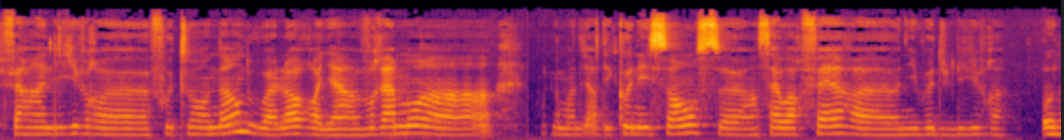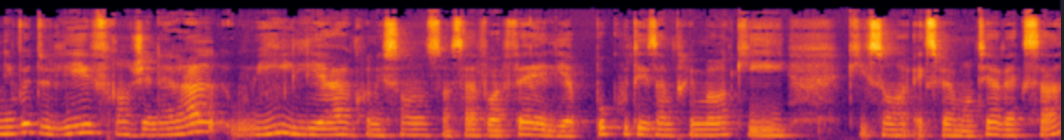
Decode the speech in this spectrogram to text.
faire un livre euh, photo en Inde ou alors il y a vraiment comment dire, des connaissances, un savoir-faire au niveau du livre? Au niveau du livre, en général, oui, il y a une connaissance, un savoir-faire. Il y a beaucoup des imprimeurs qui, qui sont expérimentés avec ça.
